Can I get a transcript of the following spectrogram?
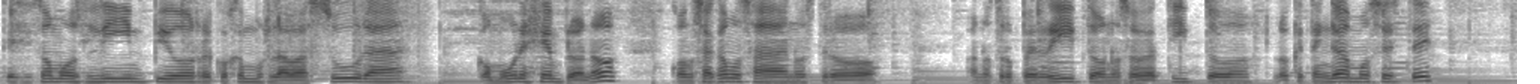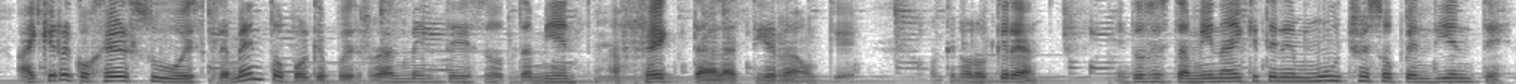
Que si somos limpios, recogemos la basura, como un ejemplo, ¿no? Cuando sacamos a nuestro a nuestro perrito, nuestro gatito, lo que tengamos este, hay que recoger su excremento porque pues realmente eso también afecta a la tierra aunque aunque no lo crean. Entonces también hay que tener mucho eso pendiente.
